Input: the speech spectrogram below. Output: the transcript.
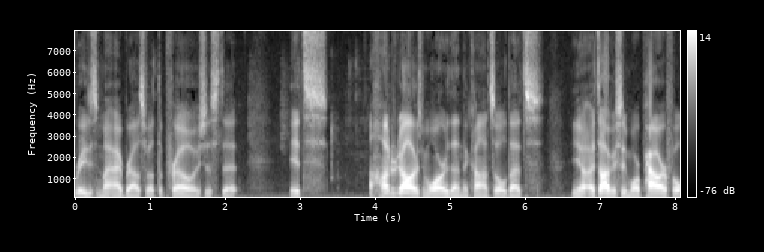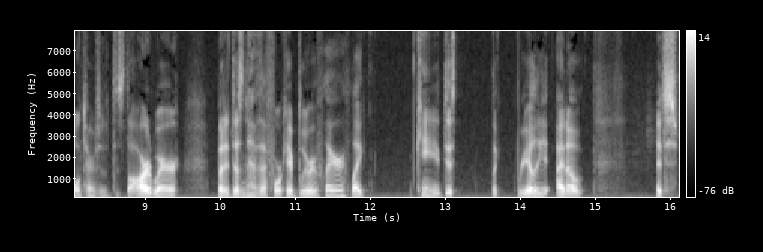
raises my eyebrows about the Pro is just that it's a hundred dollars more than the console that's you know, it's obviously more powerful in terms of just the hardware, but it doesn't have that 4K Blu-ray player. Like, can't you just like really? I know it's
